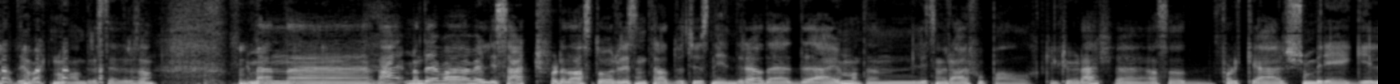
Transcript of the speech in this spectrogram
Hadde jo vært noen andre steder og sånn. Men, eh, nei, men det var veldig sært, for da står det liksom 30 000 indere, og det, det er jo en en litt sånn rar fotballkultur der. Eh, Altså, folk er som regel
